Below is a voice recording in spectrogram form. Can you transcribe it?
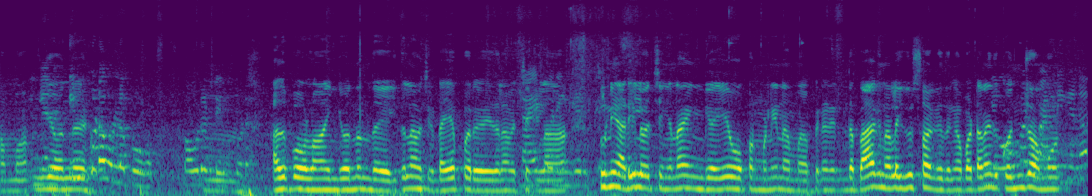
ஆமாம் இங்க வந்து கூட உள்ள போகும் பவுடர் டின் கூட. அது போகலாம். இங்கே வந்து இந்த இதெல்லாம் வச்சு டயப்பர் இதெல்லாம் வச்சுக்கலாம். துணி அடியில் வச்சிங்கன்னா இங்கேயே ஓப்பன் பண்ணி நம்ம பின்னாடி இந்த பேக் நல்லா யூஸ் ஆகுதுங்க. பட் ஆனால் இது கொஞ்சம் அமௌண்ட் பண்ணீங்கன்னா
